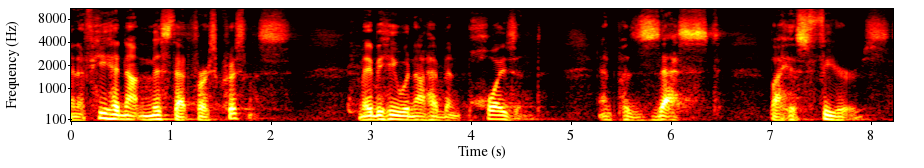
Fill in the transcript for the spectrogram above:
And if he had not missed that first Christmas, maybe he would not have been poisoned and possessed by his fears.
